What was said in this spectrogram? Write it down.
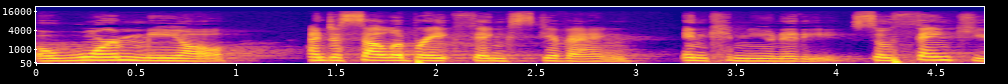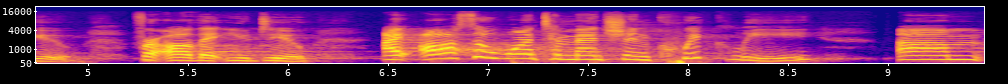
a warm meal and to celebrate Thanksgiving in community. So thank you for all that you do. I also want to mention quickly um,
